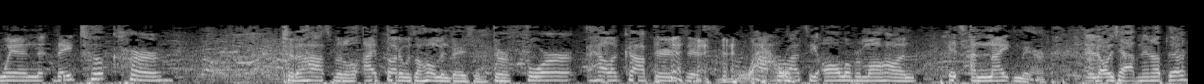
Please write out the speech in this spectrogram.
when they took her to the hospital, I thought it was a home invasion. There are four helicopters. There's paparazzi all over Mulholland. It's a nightmare. Is it always happening up there?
